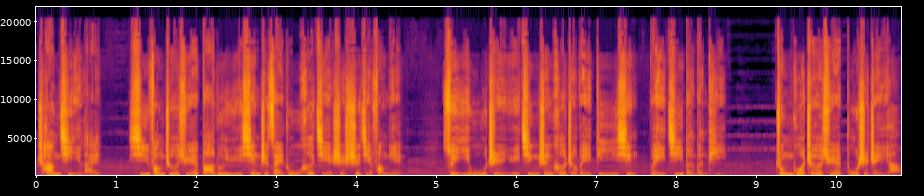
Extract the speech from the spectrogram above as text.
长期以来，西方哲学把论域限制在如何解释世界方面，遂以物质与精神何者为第一性为基本问题。中国哲学不是这样。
